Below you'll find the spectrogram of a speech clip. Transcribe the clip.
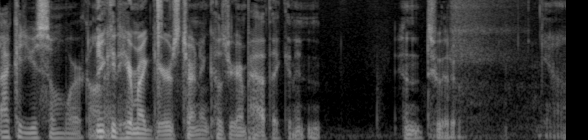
I could use some work on You it. could hear my gears turning because you're empathic and intuitive. yeah.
